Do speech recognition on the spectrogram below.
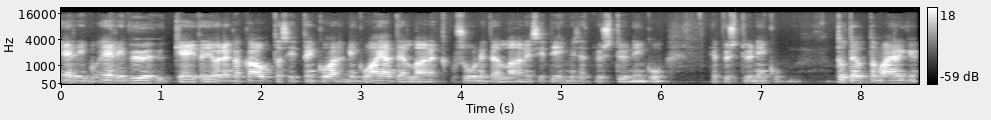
eri, eri vyöhykkeitä, joiden kautta sitten kun niin kuin ajatellaan, että kun suunnitellaan, niin sitten ihmiset pystyy, niin kuin, he pystyy niin kuin toteuttamaan eri,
